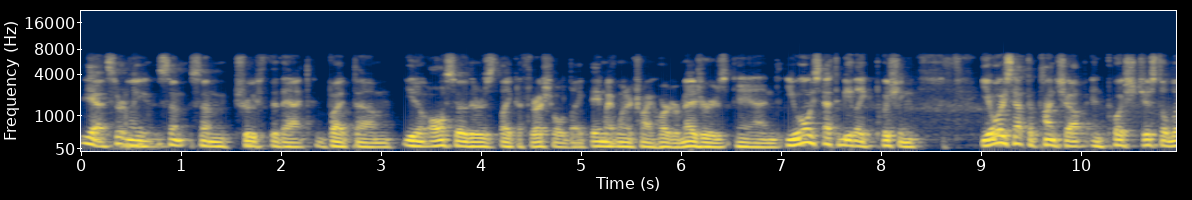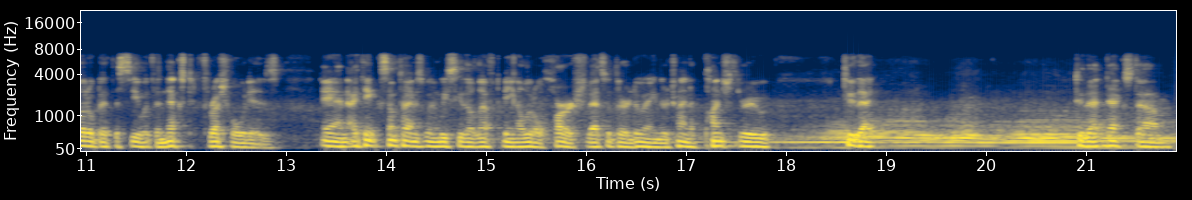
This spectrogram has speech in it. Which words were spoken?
yeah certainly some some truth to that but um you know also there's like a threshold like they might want to try harder measures and you always have to be like pushing you always have to punch up and push just a little bit to see what the next threshold is and i think sometimes when we see the left being a little harsh that's what they're doing. They're trying to punch through to that to that next um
